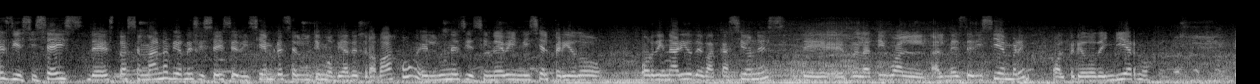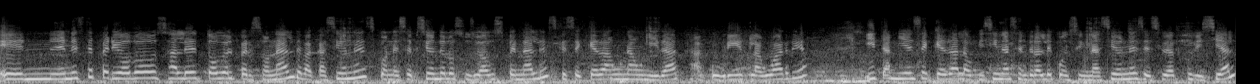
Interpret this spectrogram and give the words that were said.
Viernes 16 de esta semana, viernes 16 de diciembre, es el último día de trabajo. El lunes 19 inicia el periodo ordinario de vacaciones relativo al, al mes de diciembre o al periodo de invierno. En, en, este periodo sale todo el personal de vacaciones, con excepción de los juzgados penales, que se queda una unidad a cubrir la guardia, y también se queda la Oficina Central de Consignaciones de Ciudad Judicial,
